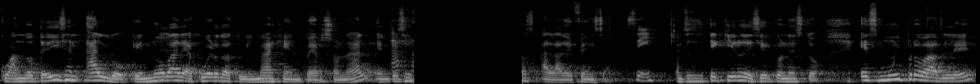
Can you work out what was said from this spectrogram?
cuando te dicen algo que no va de acuerdo a tu imagen personal, entonces vamos a la defensa. Sí. Entonces, ¿qué quiero decir con esto? Es muy probable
